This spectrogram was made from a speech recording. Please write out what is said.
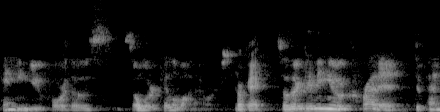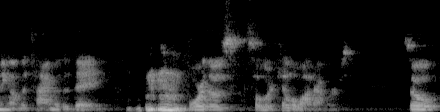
paying you for those solar kilowatt hours. Okay. So they're giving you a credit depending on the time of the day mm-hmm. for those solar kilowatt hours. So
